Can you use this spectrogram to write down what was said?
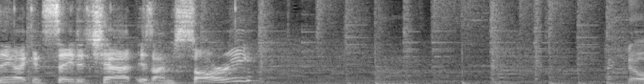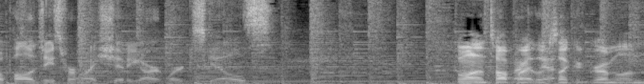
Thing I can say to chat is I'm sorry. No apologies for my shitty artwork skills. The one on the top right looks like a gremlin.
